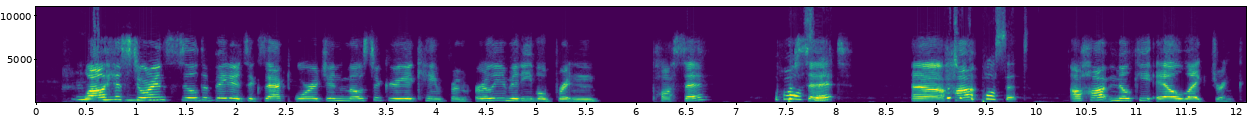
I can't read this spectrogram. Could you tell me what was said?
While historians still debate its exact origin, most agree it came from early medieval Britain. Posset, Posset. What's hot, posset? a hot milky ale-like drink.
